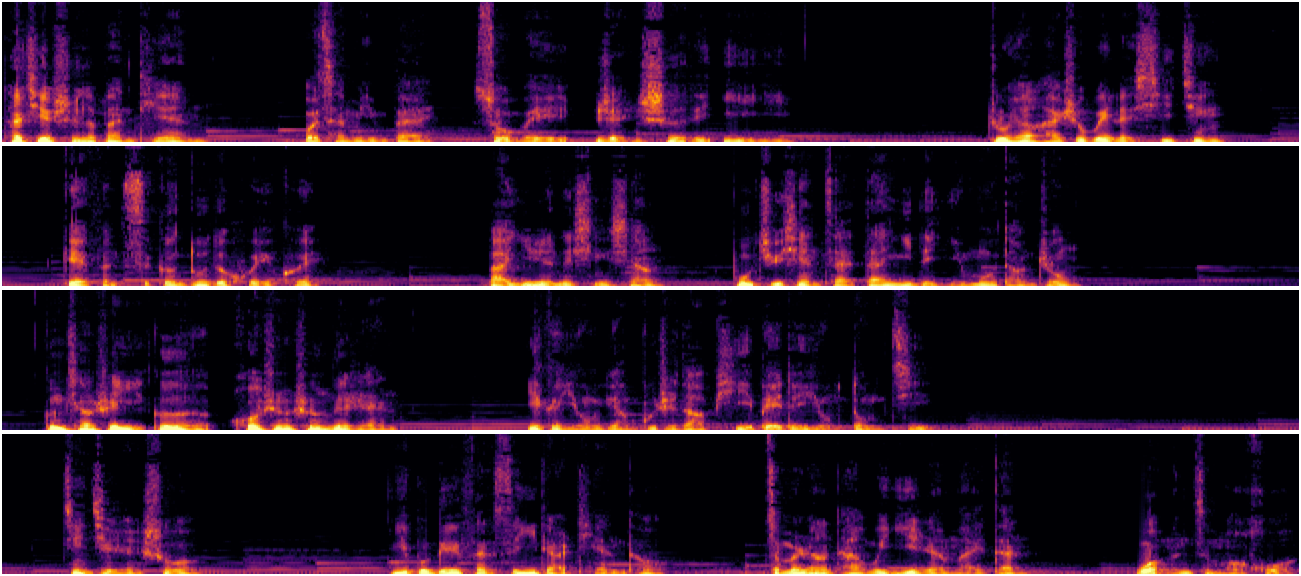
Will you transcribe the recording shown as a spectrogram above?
他解释了半天，我才明白所谓人设的意义，主要还是为了吸睛，给粉丝更多的回馈。把艺人的形象不局限在单一的一幕当中，更像是一个活生生的人，一个永远不知道疲惫的永动机。经纪人说：“你不给粉丝一点甜头，怎么让他为艺人买单？我们怎么活？”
